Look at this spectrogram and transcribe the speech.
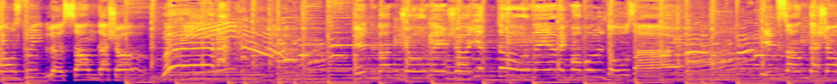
construit le centre d'achat. Ouais! Une bonne journée, je y retourner avec mon bulldozer. Puis le centre d'achat,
